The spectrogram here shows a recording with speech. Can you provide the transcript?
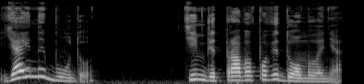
Я й не буду. Тім відправив повідомлення.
